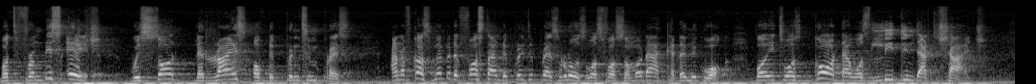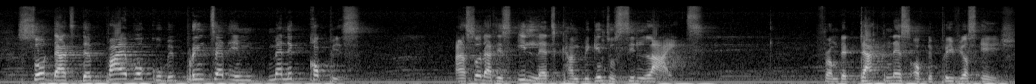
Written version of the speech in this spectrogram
But from this age, we saw the rise of the printing press. And of course, maybe the first time the printing press rose was for some other academic work. But it was God that was leading that charge. So that the Bible could be printed in many copies. And so that his elect can begin to see light from the darkness of the previous age.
